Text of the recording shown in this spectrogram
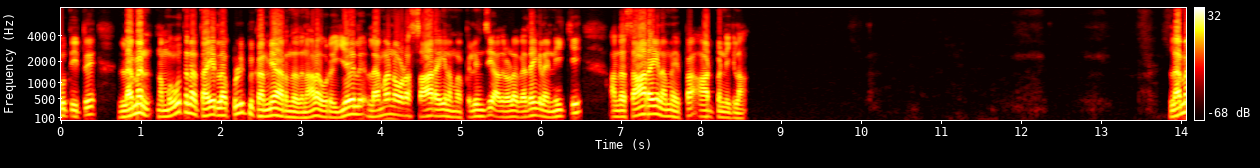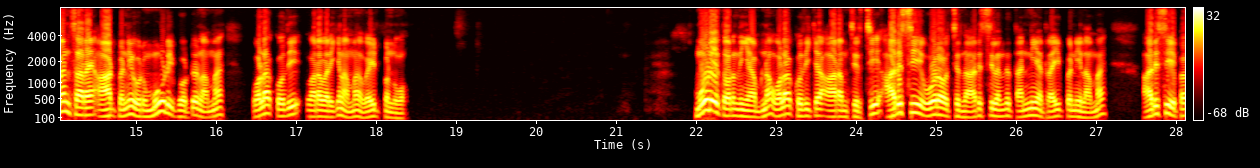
ஊற்றிட்டு லெமன் நம்ம ஊற்றின தயிரில் புளிப்பு கம்மியாக இருந்ததுனால ஒரு ஏழு லெமனோட சாரையும் நம்ம பிழிஞ்சு அதோட விதைகளை நீக்கி அந்த சாறையை நம்ம இப்போ ஆட் பண்ணிக்கலாம். லெமன் சாறை ஆட் பண்ணி ஒரு மூடி போட்டு நம்ம ஒலை கொதி வர வரைக்கும் நம்ம வெயிட் பண்ணுவோம். மூடியை திறந்தீங்க அப்படின்னா உலக கொதிக்க ஆரம்பிச்சிருச்சு. அரிசி ஊற வச்சிருந்த அரிசியிலேருந்து தண்ணியை ட்ரை பண்ணி இல்லாமல் அரிசியை இப்போ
